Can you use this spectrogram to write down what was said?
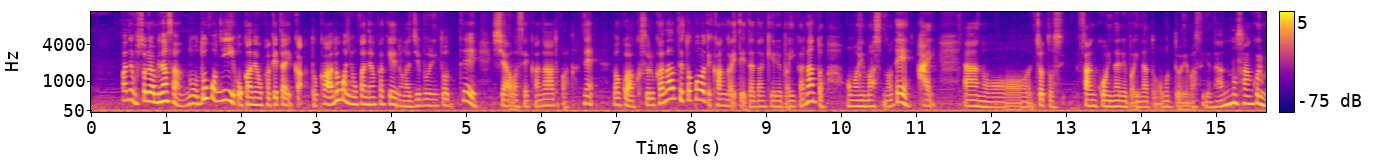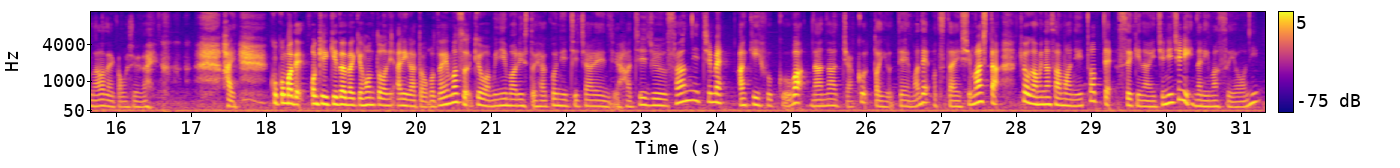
まあ、でもそれは皆さんのどこにお金をかけたいかとかどこにお金をかけるのが自分にとって幸せかなとかねワクワクするかなってところで考えていただければいいかなと思いますのではい。あのー、ちょっと参考になればいいなと思っております。いや何の参考にもならないかもしれない。はい。ここまでお聞きいただき本当にありがとうございます。今日はミニマリスト100日チャレンジ83日目、秋服は7着というテーマでお伝えしました。今日が皆様にとって素敵な一日になりますように。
